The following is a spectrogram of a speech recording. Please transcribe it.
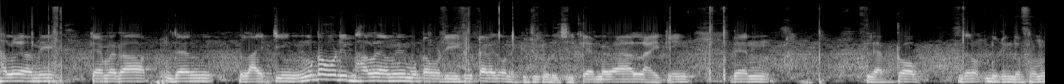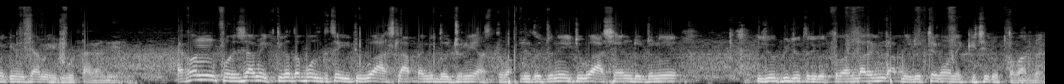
ভালোই আমি ক্যামেরা, দেন লাইটিং মোটামুটি ভালোই আমি মোটামুটি ইউটিউব দিয়ে অনেক কিছু করেছি। Camera lighting then laptop then দু তিনটে ফোনও কিনেছি আমি ইউটিউবের টাকা দিয়ে। এখন পরিশেষে আমি একটি কথা বলতে চাই, ইউটিউবে আসলে আপনাকে দুজনই আসতে হবে। আপনি দুজনই ইউটিউবে আসেন নিয়ে ইউটিউব ভিডিও তৈরি করতে পারেন তাহলে কিন্তু আপনি ইউটিউব থেকে অনেক কিছুই করতে পারবেন।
